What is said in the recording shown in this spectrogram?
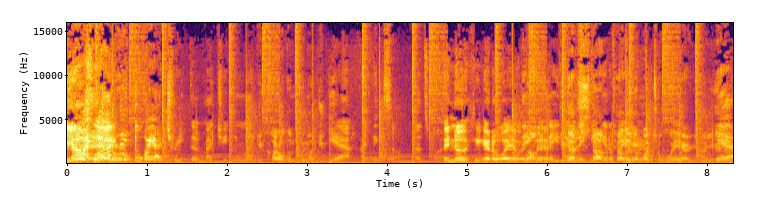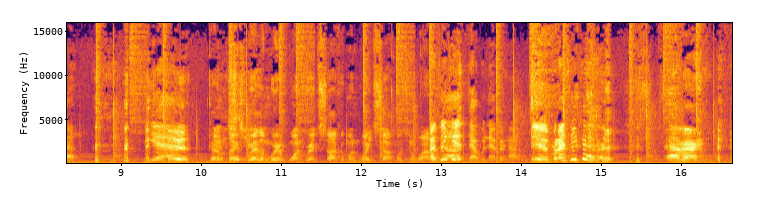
Yeah, feels I, I like think the way I treat them, I treat them like, you cuddle them too much? yeah, I think so. That's why. they know they can get away with They No, it they you gotta stop telling them what to wear. You know, you gotta, yeah. yeah Yeah. Gotta let, That's let them wear one red sock and one white sock once in a while. I think Nah, it- that would never happen. yeah but i think it, Ever.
